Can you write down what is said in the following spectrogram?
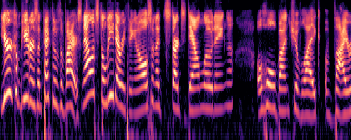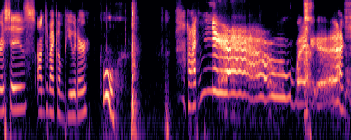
your computer is infected with the virus. Now let's delete everything, and all of a sudden it starts downloading a whole bunch of like viruses onto my computer. Cool. I'm like, no, my God."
